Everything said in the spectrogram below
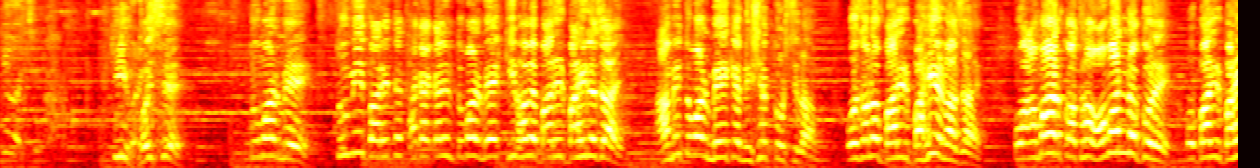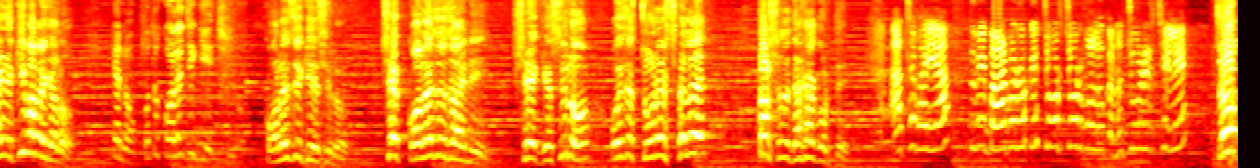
কি হয়েছে? কি হয়েছে? তোমার মেয়ে। তুমি বাড়িতে থাকাকালীন তোমার মেয়ে কীভাবে বাড়ির বাইরে যায়? আমি তোমার মেয়েকে নিষেধ করছিলাম। ও যেন বাড়ির বাহিরে না যায়। ও আমার কথা অমান্য করে ও বাড়ির বাইরে কীভাবে গেল? কেন? ও তো কলেজে গিয়েছিল। কলেজে গিয়েছিল। সে কলেজে যায়নি। সে গেছিল ওই যে চোরের ছেলে তার সাথে দেখা করতে। আচ্ছা ভাইয়া তুমি বারবার ওকে চোর চোর বলো কেন? চোরের ছেলে? চুপ!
